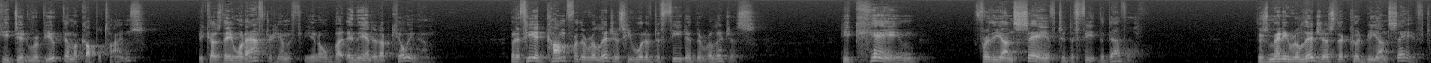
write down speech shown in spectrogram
He did rebuke them a couple times because they went after him, you know, but and they ended up killing him. But if he had come for the religious, he would have defeated the religious. He came for the unsaved to defeat the devil. There's many religious that could be unsaved.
